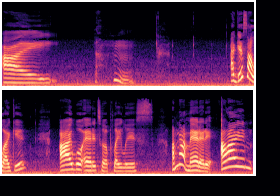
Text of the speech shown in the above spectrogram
I Hmm. I guess I like it. I will add it to a playlist. I'm not mad at it. I'm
